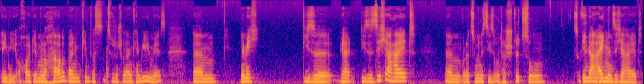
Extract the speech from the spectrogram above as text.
irgendwie auch heute immer noch habe bei einem Kind, was inzwischen schon lange kein Baby mehr ist, ähm, nämlich diese, ja, diese Sicherheit ähm, oder zumindest diese Unterstützung zu in der eigenen Sicherheit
